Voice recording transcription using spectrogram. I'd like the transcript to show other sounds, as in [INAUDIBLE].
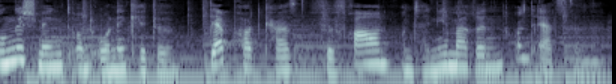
Ungeschminkt und ohne Kittel. Der Podcast für Frauen, Unternehmerinnen und Ärztinnen.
